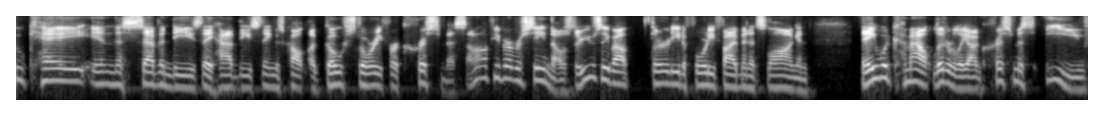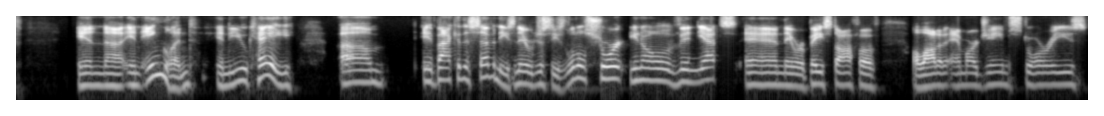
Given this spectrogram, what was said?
UK in the 70s they had these things called a ghost story for Christmas. I don't know if you've ever seen those. They're usually about 30 to 45 minutes long and they would come out literally on Christmas Eve in uh, in England in the UK um in, back in the 70s and they were just these little short, you know, vignettes and they were based off of a lot of the MR James stories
